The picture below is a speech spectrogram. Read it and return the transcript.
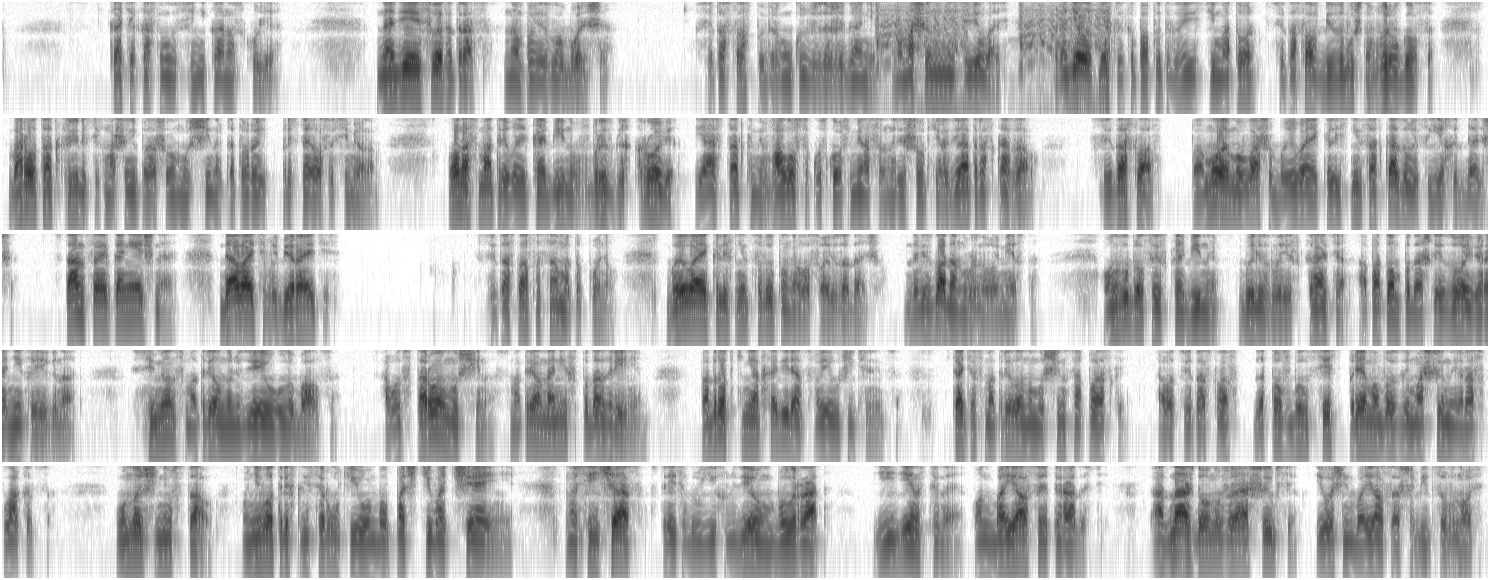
Катя коснулась синяка на скуле. «Надеюсь, в этот раз нам повезло больше». Святослав повернул ключ зажигания, но машина не завелась. Проделав несколько попыток завести мотор, Святослав беззвучно выругался. Ворота открылись, и к машине подошел мужчина, который представился Семеном. Он, осматривая кабину в брызгах крови и остатками волос и кусков мяса на решетке радиатора, сказал, «Святослав, по-моему, ваша боевая колесница отказывается ехать дальше. Станция конечная. Давайте, выбирайтесь». Святослав и сам это понял. Боевая колесница выполнила свою задачу. Довезла до нужного места. Он выбрался из кабины, вылезла из Катя, а потом подошли Зоя, Вероника и Игнат. Семен смотрел на людей и улыбался. А вот второй мужчина смотрел на них с подозрением. Подростки не отходили от своей учительницы. Катя смотрела на мужчин с опаской, а вот Святослав готов был сесть прямо возле машины и расплакаться. Он очень устал. У него тряслись руки, и он был почти в отчаянии. Но сейчас, встретив других людей, он был рад. Единственное, он боялся этой радости. Однажды он уже ошибся и очень боялся ошибиться вновь.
